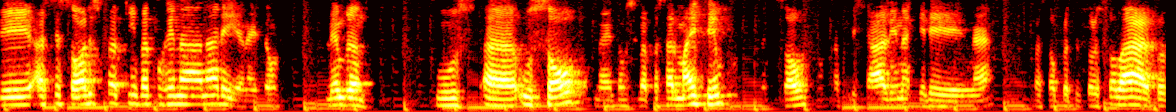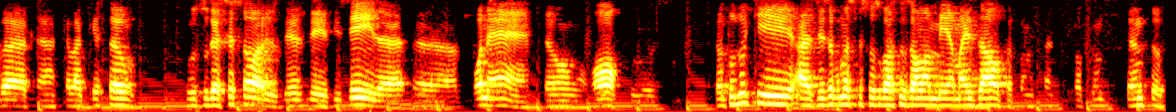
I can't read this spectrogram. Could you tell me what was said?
de acessórios para quem vai correr na, na, areia, né? Então, lembrando, os, uh, o sol, né? Então você vai passar mais tempo no sol, caprichar ali naquele, né? Passar o protetor solar, toda aquela questão, uso de acessórios, desde viseira, uh, boné, então óculos, então tudo que às vezes algumas pessoas gostam de usar uma meia mais alta para não ficar faltando tanto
